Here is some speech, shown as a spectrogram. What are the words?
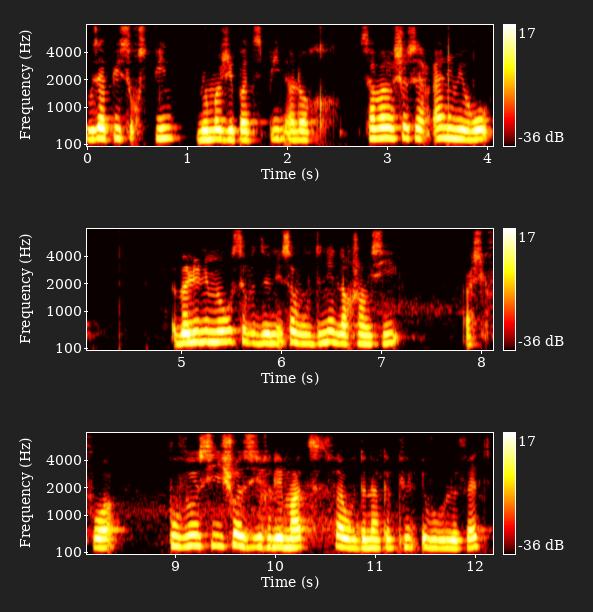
Vous appuyez sur spin, mais moi j'ai pas de spin, alors ça va choisir un numéro. Eh ben, le numéro ça va ça vous donner de l'argent ici à chaque fois. Vous pouvez aussi choisir les maths, ça vous donne un calcul et vous le faites.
